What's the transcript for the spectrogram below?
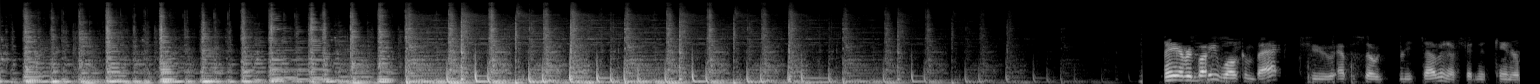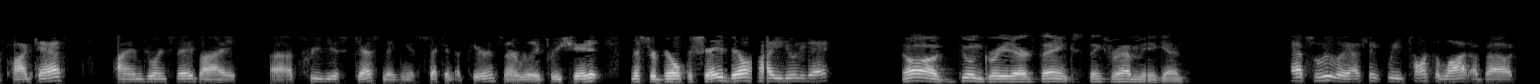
Hey everybody, welcome back to episode 37 of Fitness Canner Podcast. I am joined today by uh, a previous guest making his second appearance, and I really appreciate it, Mr. Bill Pache. Bill, how are you doing today? Oh, doing great, Eric. Thanks. Thanks for having me again. Absolutely. I think we talked a lot about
